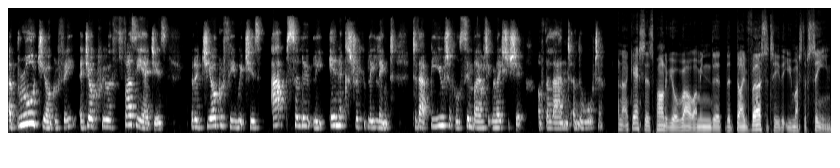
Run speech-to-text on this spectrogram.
a broad geography, a geography with fuzzy edges, but a geography which is absolutely inextricably linked to that beautiful symbiotic relationship of the land and the water. And I guess as part of your role, I mean, the, the diversity that you must have seen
